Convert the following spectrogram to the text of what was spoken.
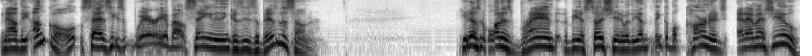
Now, the uncle says he's wary about saying anything because he's a business owner. He doesn't want his brand to be associated with the unthinkable carnage at MSU.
